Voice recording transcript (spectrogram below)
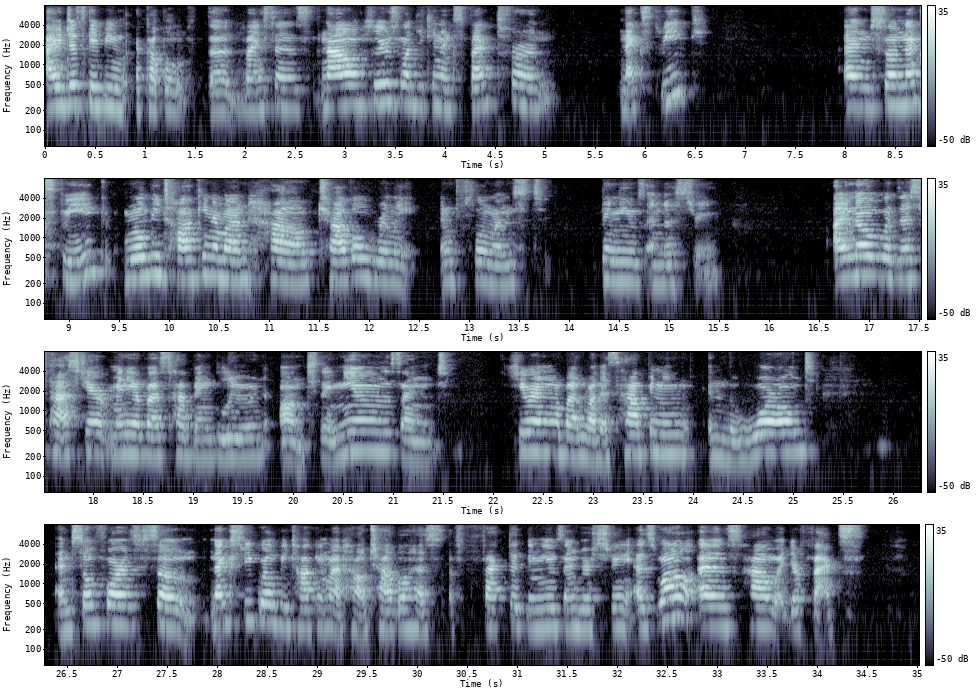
I just gave you a couple of the advices. Now, here's what you can expect for next week. And so, next week, we'll be talking about how travel really influenced the news industry. I know with this past year, many of us have been glued onto the news and hearing about what is happening in the world and so forth. So next week we'll be talking about how travel has affected the news industry as well as how it affects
